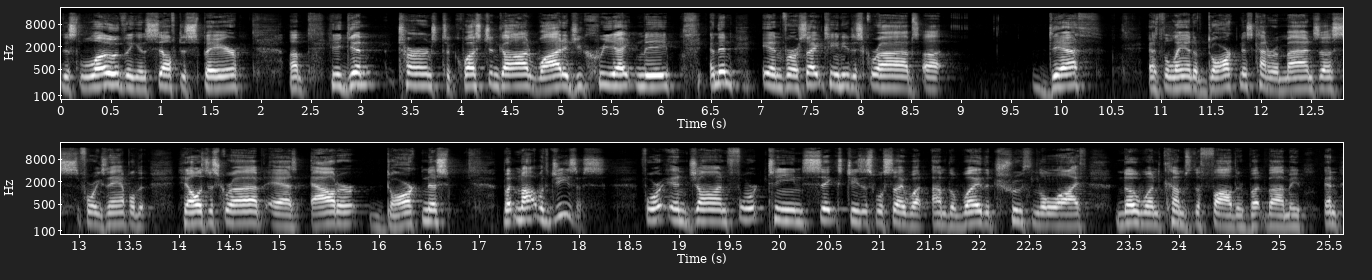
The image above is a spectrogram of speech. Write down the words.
this loathing and self despair. Um, he again turns to question God, why did you create me? And then in verse 18, he describes uh, death as the land of darkness, kind of reminds us, for example, that hell is described as outer darkness, but not with Jesus. For in John 14, 6, Jesus will say, What? I'm the way, the truth, and the life. No one comes to the Father but by me. And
